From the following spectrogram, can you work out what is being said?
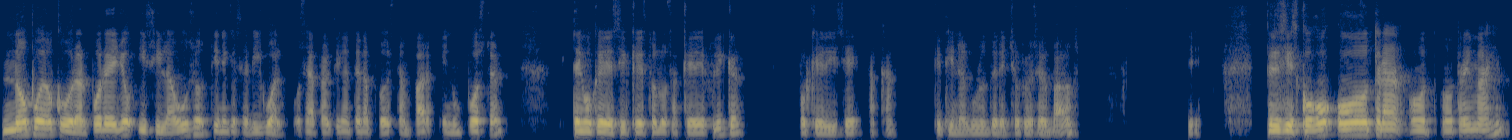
No puedo cobrar por ello y si la uso, tiene que ser igual. O sea, prácticamente la puedo estampar en un póster. Tengo que decir que esto lo saqué de Flickr, porque dice acá que tiene algunos derechos reservados. Pero si escojo otra, otra imagen,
